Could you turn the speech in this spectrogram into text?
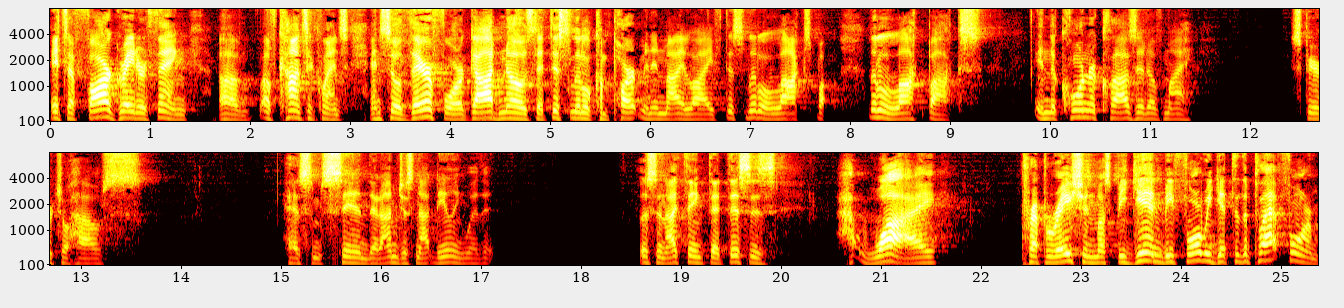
It's a far greater thing of, of consequence. And so, therefore, God knows that this little compartment in my life, this little, lock, little lockbox, in the corner closet of my spiritual house has some sin that I'm just not dealing with it. Listen, I think that this is why preparation must begin before we get to the platform.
